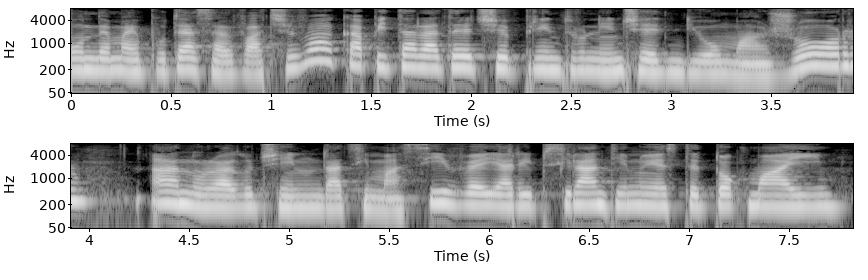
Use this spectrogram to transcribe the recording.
unde mai putea salva ceva, capitala trece printr-un incendiu major, anul aduce inundații masive, iar Ipsilanti nu este tocmai,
